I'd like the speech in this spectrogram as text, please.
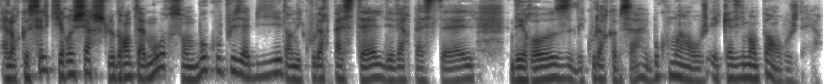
alors que celles qui recherchent le grand amour sont beaucoup plus habillées dans des couleurs pastel, des verts pastels, des roses, des couleurs comme ça, et beaucoup moins en rouge, et quasiment pas en rouge d'ailleurs.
